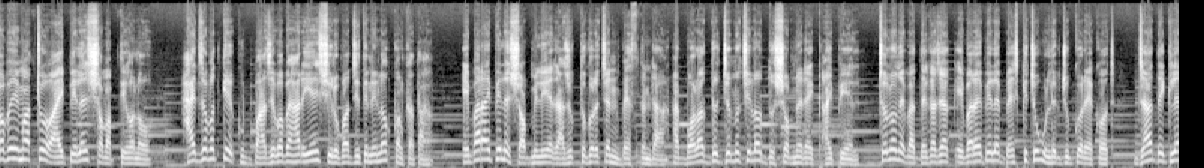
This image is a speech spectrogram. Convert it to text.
সবেই মাত্র আইপিএল এর সমাপ্তি হলো। হায়দ্রাবাদকে খুব বাজেভাবে হারিয়ে শিরোপা জিতে নিল কলকাতা। এবার আইপিএল সব মিলিয়ে রাজত্ব করেছেন ব্যাটসম্যানরা আর বলারদের জন্য ছিল দুঃস্বপ্নের এক আইপিএল। চলুন এবার দেখা যাক এবার আইপিএল বেশ কিছু উল্লেখযোগ্য রেকর্ড, যা দেখলে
